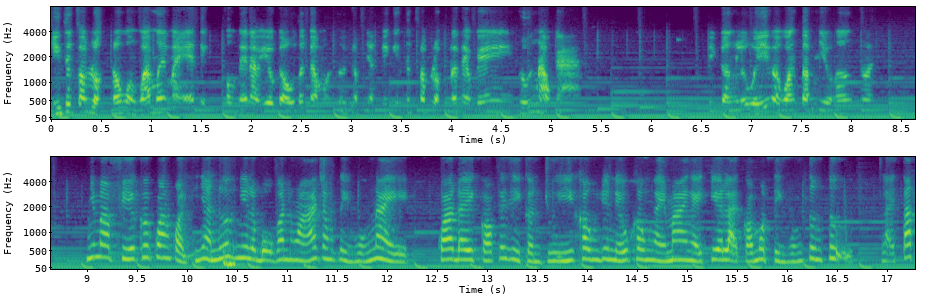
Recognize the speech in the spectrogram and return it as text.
kiến thức pháp luật nó còn quá mới mẻ thì không thể nào yêu cầu tất cả mọi người cập nhật cái kiến thức pháp luật đó theo cái hướng nào cả. Thì cần lưu ý và quan tâm nhiều hơn thôi. Nhưng mà phía cơ quan quản lý nhà nước như là bộ văn hóa trong tình huống này qua đây có cái gì cần chú ý không? Chứ nếu không ngày mai ngày kia lại có một tình huống tương tự lại tắt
